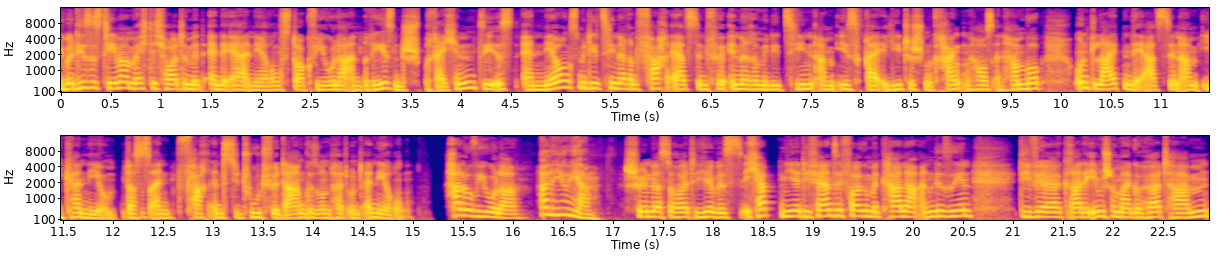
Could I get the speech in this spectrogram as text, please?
Über dieses Thema möchte ich heute mit NDR-Ernährungsdoc Viola Andresen sprechen. Sie ist Ernährungsmedizinerin, Fachärztin für Innere Medizin am Israelitischen Krankenhaus in Hamburg und leitende Ärztin am ICANEUM. Das ist ein Fachinstitut für Darmgesundheit und Ernährung. Hallo Viola. Hallo Julia. Schön, dass du heute hier bist. Ich habe mir die Fernsehfolge mit Carla angesehen, die wir gerade eben schon mal gehört haben.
